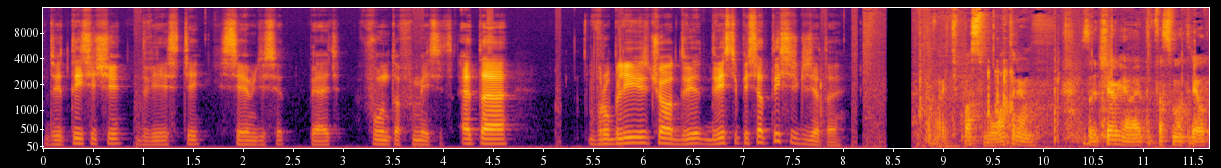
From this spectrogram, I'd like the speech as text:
2275 фунтов в месяц. Это в рубли что, 250 тысяч где-то? Давайте посмотрим. Зачем я на это посмотрел?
